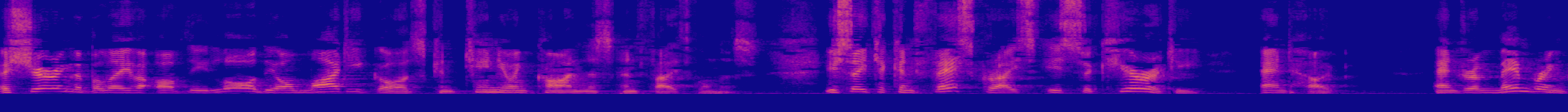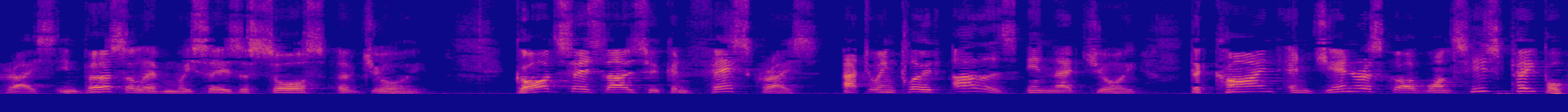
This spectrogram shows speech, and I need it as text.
assuring the believer of the Lord, the Almighty God's continuing kindness and faithfulness. You see, to confess grace is security and hope. And remembering grace in verse 11 we see as a source of joy. God says those who confess grace are to include others in that joy. The kind and generous God wants his people,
